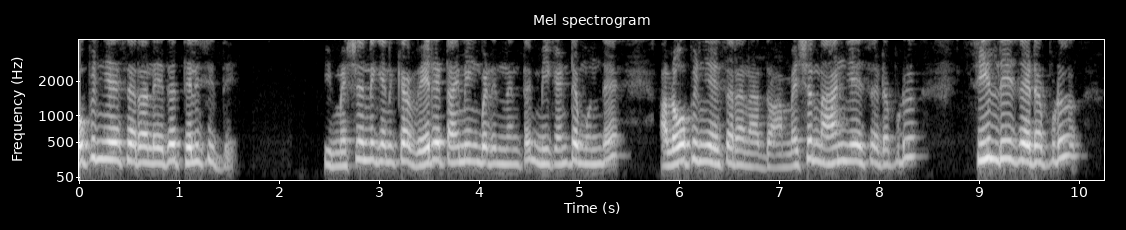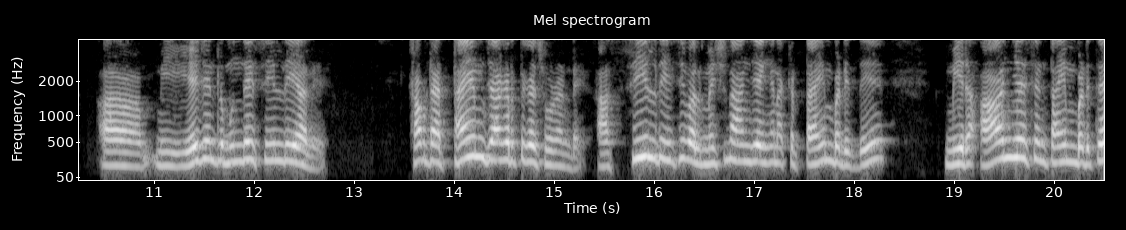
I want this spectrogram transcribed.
ఓపెన్ చేశారా లేదో తెలిసిద్ది. ఈ మెషిన్ కనుక వేరే టైమింగ్ పడిందంటే మీకంటే ముందే అలా ఓపెన్ చేశారని అర్థం. ఆ మెషిన్ ఆన్ చేసేటప్పుడు సీల్ తీసేటప్పుడు మీ ఏజెంట్లు ముందే సీల్ తీయాలి. కాబట్టి ఆ టైం జాగ్రత్తగా చూడండి. ఆ సీల్ తీసి వాళ్ళు మెషిన్ ఆన్ చేయగానే అక్కడ టైం పడిద్ది. మీరు ఆన్ చేసిన టైం పడితే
